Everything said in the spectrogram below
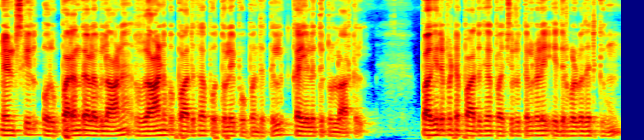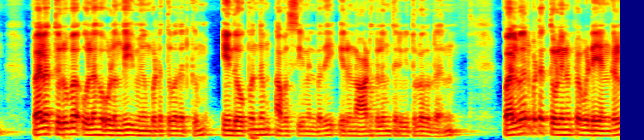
மென்ஸ்கில் ஒரு பரந்த அளவிலான இராணுவ பாதுகாப்பு ஒத்துழைப்பு ஒப்பந்தத்தில் கையெழுத்திட்டுள்ளார்கள். பகிரப்பட்ட பாதுகாப்பு அச்சுறுத்தல்களை எதிர்கொள்வதற்கும் பல துருவ உலக ஒழுங்கை மேம்படுத்துவதற்கும் இந்த ஒப்பந்தம் அவசியம் என்பதை இரு நாடுகளும் தெரிவித்துள்ளதுடன் பல்வேறுபட்ட தொழில்நுட்ப விடயங்கள்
